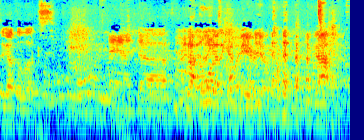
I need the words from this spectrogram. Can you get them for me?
I got the looks, and uh, I, got, I got a good beard. You got.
